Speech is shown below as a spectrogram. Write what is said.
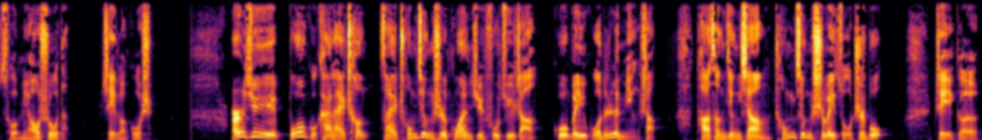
所描述的这段故事。而据博古开来称，在重庆市公安局副局长郭维国的任命上，他曾经向重庆市委组织部这个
